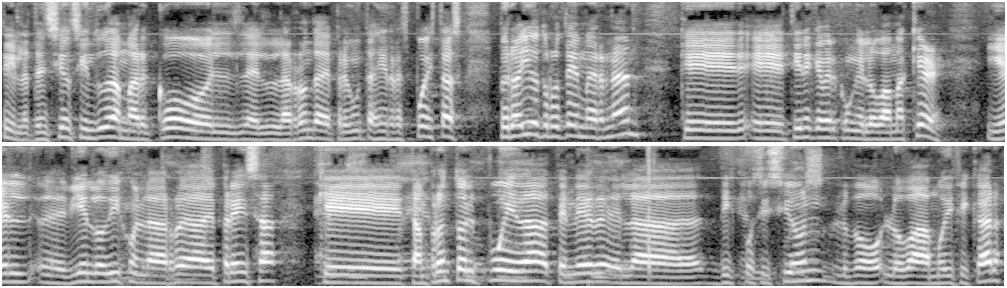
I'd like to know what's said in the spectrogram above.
Sí, la atención sin duda marcó la ronda de preguntas y respuestas, pero hay otro tema, Hernán, que eh, tiene que ver con el Obamacare. Y él eh, bien lo dijo en la rueda de prensa, que tan pronto él pueda tener la disposición, lo, va a modificar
